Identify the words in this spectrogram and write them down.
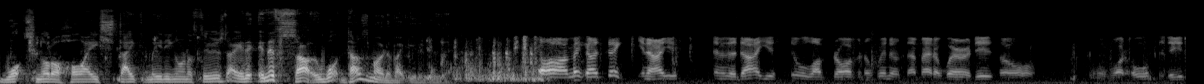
what's not a high stake meeting on a Thursday? And if so, what does motivate you to do that? Oh, I mean, I think, you know, you, end of the day, you still love driving a winner no matter where it is or, or what horse it is.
